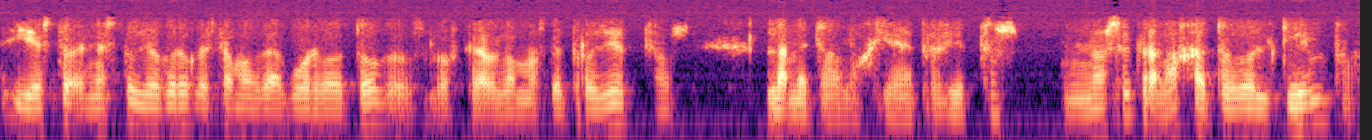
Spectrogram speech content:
y esto, en esto yo creo que estamos de acuerdo todos los que hablamos de proyectos, la metodología de proyectos no se trabaja todo el tiempo,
